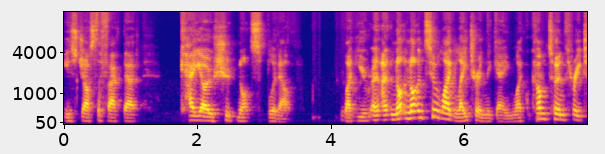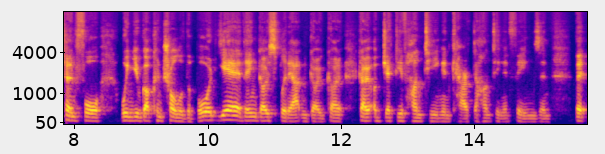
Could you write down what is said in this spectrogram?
Is just the fact that KO should not split up. Mm. Like you, and not not until like later in the game. Like come turn three, turn four, when you've got control of the board, yeah, then go split out and go go go objective hunting and character hunting and things. And but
